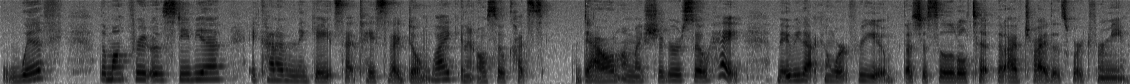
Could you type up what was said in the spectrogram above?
with the monk fruit or the stevia, it kind of negates that taste that I don't like and it also cuts down on my sugar. So, hey, maybe that can work for you. That's just a little tip that I've tried that's worked for me.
